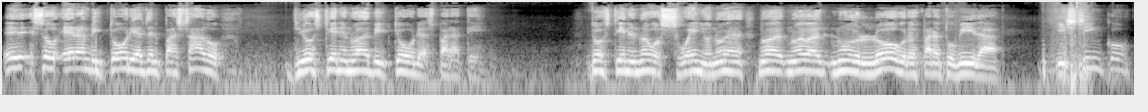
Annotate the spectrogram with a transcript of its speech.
Eso eran victorias del pasado. Dios tiene nuevas victorias para ti. Dios tiene nuevos sueños, nuevos logros para tu vida. Y cinco,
